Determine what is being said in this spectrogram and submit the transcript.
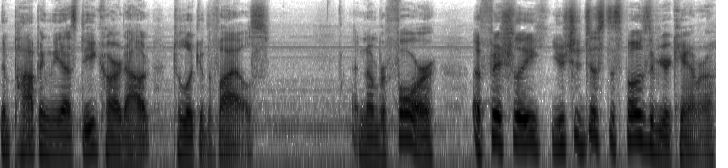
than popping the SD card out to look at the files. And number four, officially, you should just dispose of your camera,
